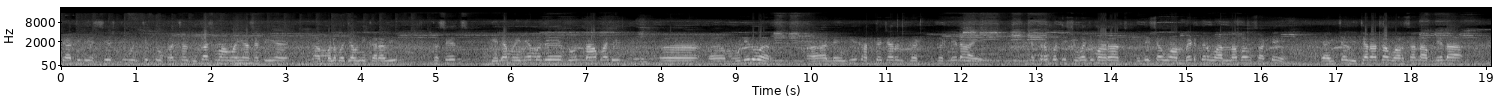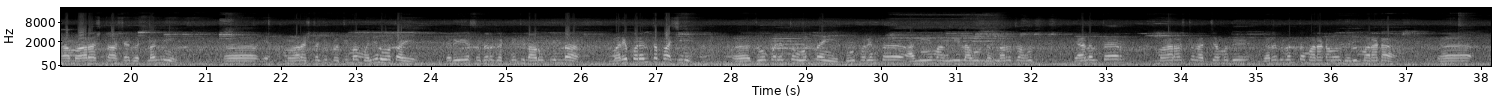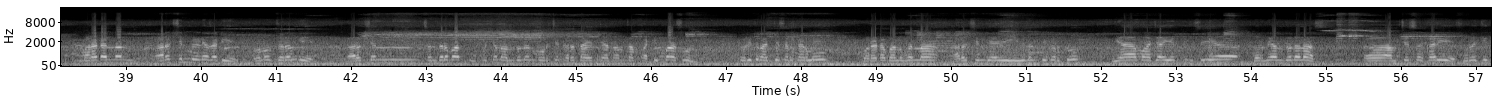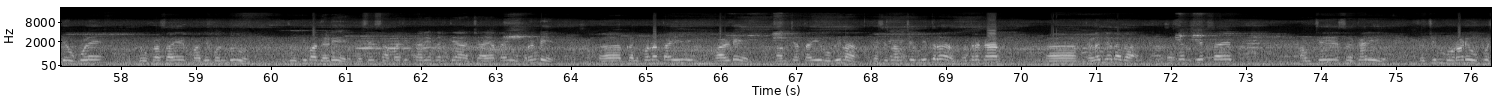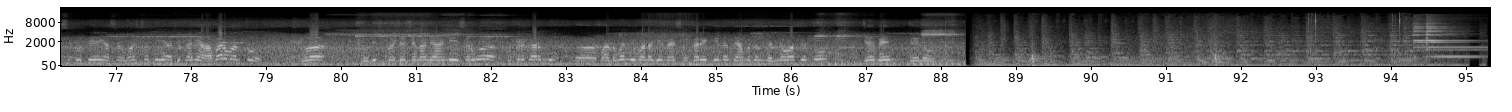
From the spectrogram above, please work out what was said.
त्यातील एस सी एस टी वंचित लोकांचा विकास व्हावा यासाठी अंमलबजावणी करावी. तसेच गेल्या महिन्यामध्ये दोन नाबालिक मुलींवर लैंगिक अत्याचार घड घडलेला आहे. छत्रपती शिवाजी महाराज फुले शाहू आंबेडकर व साठे यांच्या विचाराचा वारसा लाभलेला हा महाराष्ट्र अशा घटनांनी महाराष्ट्राची प्रतिमा मलिन होत आहे. तरी सदर घटनेतील आरोपींना मरेपर्यंत फाशी जोपर्यंत होत नाही तोपर्यंत आम्ही मागणी लावून धरणारच आहोत. त्यानंतर महाराष्ट्र राज्यामध्ये गरजवंत मराठा व गरीब मराठा मराठ्यांना आरक्षण मिळण्यासाठी मनोज जरंगे आरक्षण संदर्भात उपोषण आंदोलन मोर्चे करत आहेत. त्यात आमचा पाठिंबा असून त्वरित राज्य सरकारने मराठा बांधवांना आरक्षण द्यावे ही विनंती करतो. या माझ्या एक दिवसीय धरणे आंदोलनास आमचे सहकारी सूरजजी देवकुळे डोकासाहेब माझे बंधू ज्योतिबा धडे तसेच सामाजिक कार्यकर्त्या छायाताई उकरंडे कल्पनाताई वार्डे आमच्या ताई रुबिना तसेच आमचे मित्र पत्रकार खळंजे दादा तसेच शेख साहेब आमचे सहकारी सचिन बोराडे उपस्थित होते. या सर्वांचं मी या ठिकाणी आभार मानतो व पोलीस प्रशासनाने आणि सर्व पत्रकार बांधवांनी मला जे काही सहकार्य केलं त्याबद्दल धन्यवाद देतो. जय भीम जय लवजी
